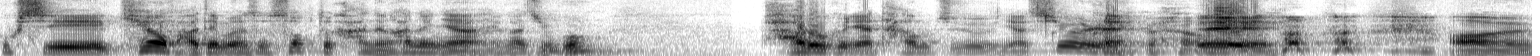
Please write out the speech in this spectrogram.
혹시 케어 받으면서 수업도 가능하느냐 해가지고 바로 그냥 다음 주 그냥 수요일 날 음. 그러니까요. 예. 아,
